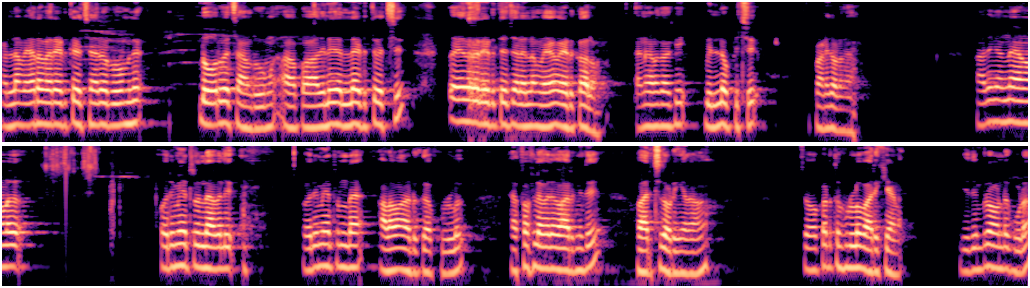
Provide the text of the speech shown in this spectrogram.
എല്ലാം വേറെ വേറെ എടുത്ത് വെച്ചാൽ റൂമിൽ ഡോർ വെച്ചാണ് റൂം അപ്പോൾ അതിൽ എല്ലാം എടുത്ത് വെച്ച് വേറെ വേറെ എടുത്ത് വെച്ചാൽ എല്ലാം വേഗം എടുക്കാമല്ലോ അതിന് കണക്കാക്കി ബില്ല് ഒപ്പിച്ച് പണി തുടങ്ങാം. ആദ്യം തന്നെ ഞങ്ങൾ ഒരു മീറ്റർ ലെവൽ ഒരു മീറ്ററിന്റെ അളവാണ് എടുക്കുക ഫുള്ള് എഫ് എഫ് ലെവൽ വരഞ്ഞിട്ട് വരച്ച് തുടങ്ങിയതാണ്. ചോക്കെടുത്ത് ഫുള്ള് വരയ്ക്കുകയാണ്. ജിതിംബ്രോ കൊണ്ട് കൂടെ.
